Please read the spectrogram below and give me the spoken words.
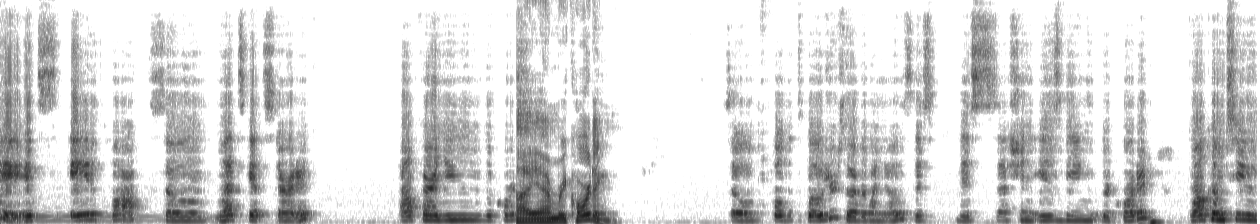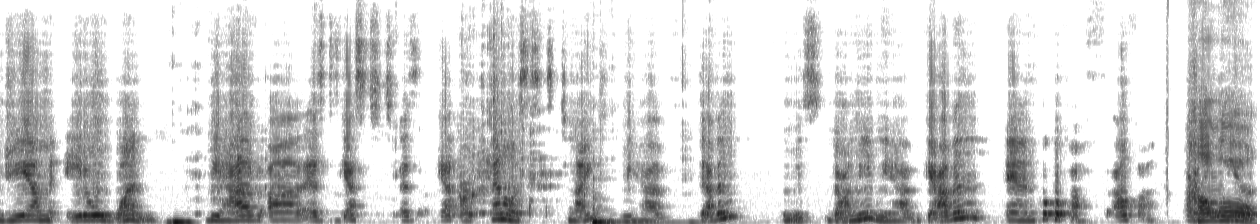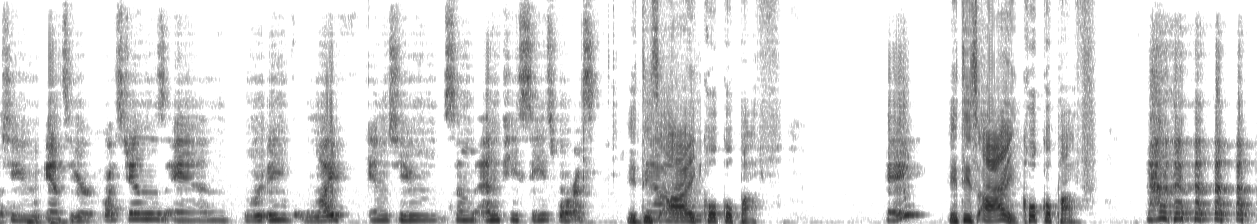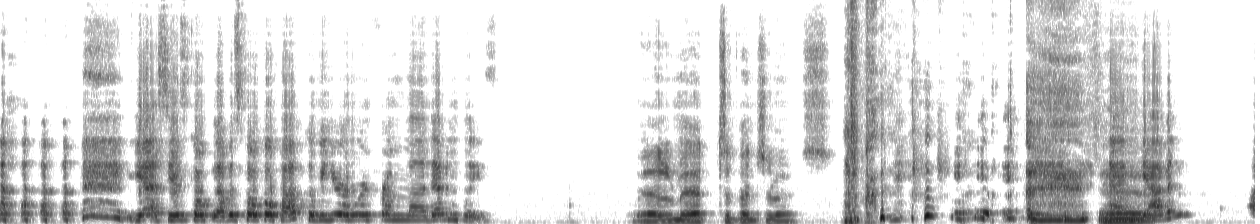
Okay, it's eight o'clock, so let's get started. Alpha, are you recording? I am recording. So full disclosure, so everyone knows this this session is being recorded. Welcome to GM 801. We have uh, as guests as get our panelists tonight. We have Devin, who is Donmi. We have Gavin and Cocoa Puff Alpha. Are all Hello. here to answer your questions and breathe life into some NPCs for us. It is Now I, we- Cocoa Puff. Hey. It is I, Cocoa Puff. yes, here's Coco. That was Cocoa Puff. Could we hear a word from uh, Devin, please? Well met, adventurers. and Uh, Gavin?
